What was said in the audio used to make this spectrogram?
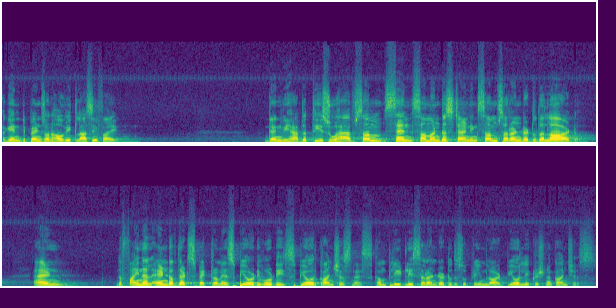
again, depends on how we classify. Then we have the theists who have some sense, some understanding, some surrender to the Lord, and the final end of that spectrum is pure devotees, pure consciousness, completely surrendered to the Supreme Lord, purely Krishna conscious.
